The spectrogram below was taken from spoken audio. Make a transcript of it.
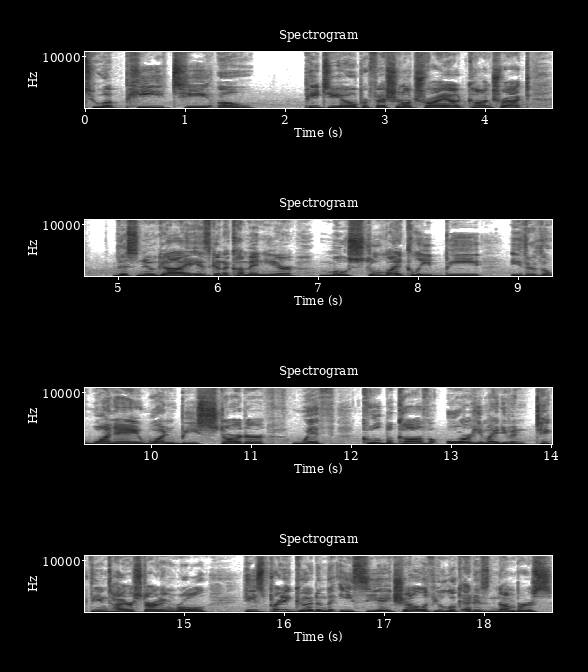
to a PTO. PTO professional tryout contract. This new guy is going to come in here, most likely be either the 1A, 1B starter with Kulbakov, or he might even take the entire starting role. He's pretty good in the ECHL if you look at his numbers.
